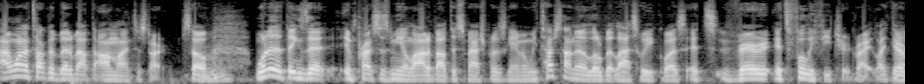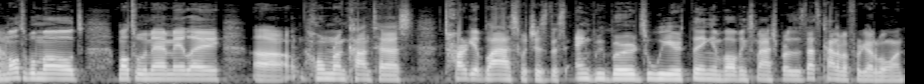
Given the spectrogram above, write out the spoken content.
I want to talk a bit about the online to start. So, Mm-hmm. one of the things that impresses me a lot about this Smash Bros. game, and we touched on it a little bit last week, was it's very it's fully featured, right? Like there are multiple modes, multiple man melee, uh, home run contest, target blast, which is this Angry Birds weird thing involving Smash Bros. That's kind of a forgettable one.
